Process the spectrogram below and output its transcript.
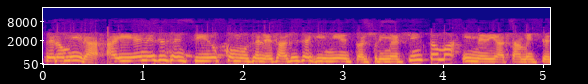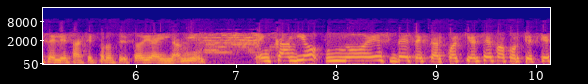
Pero mira, ahí en ese sentido, como se les hace seguimiento al primer síntoma, inmediatamente se les hace proceso de aislamiento. En cambio, no es detectar cualquier cepa, porque es que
